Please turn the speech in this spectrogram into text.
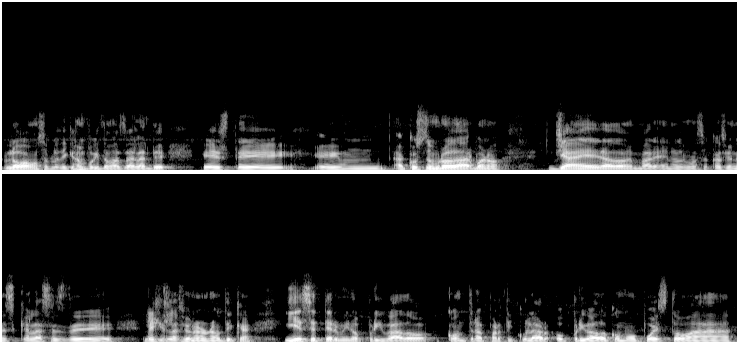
lo vamos a platicar un poquito más adelante. Este, em, acostumbro a dar, bueno, ya he dado en, algunas ocasiones clases de legislación aeronáutica y ese término privado contra particular o privado como opuesto a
